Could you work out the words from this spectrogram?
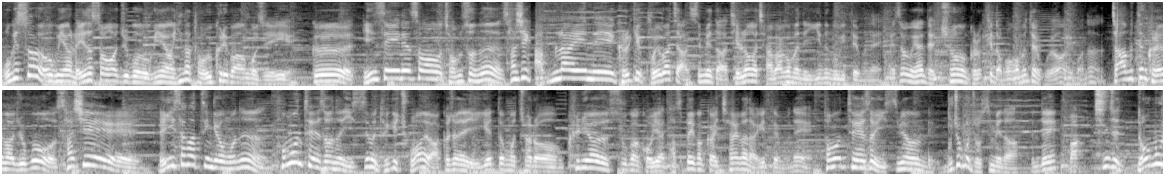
뭐겠어요. 그냥 레이사 써가지고 그냥 히나타 올크리 박은 거지. 그 인세인에서 점수는 사실 앞라인이 그 렇게 구애받지 않습니다. 딜러가 잘 박으면 이기는 거기 때문에. 그래서 그냥 대충 그렇게 넘어가면 되고요. 이거는. 자 아무튼 그래가지고 사실 레이사 같은 경우는 토먼트에서는 있으면 되게 좋아요. 아까 전에 얘기했던 것처럼 클리어 수가 거의 한 5배 가까이 차이가 나기 때문에 토먼트에서 있으면 무조건 좋습니다. 근데 막 진짜 너무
